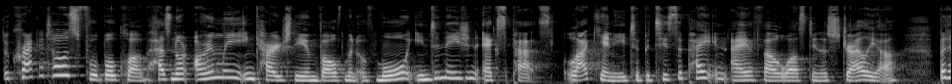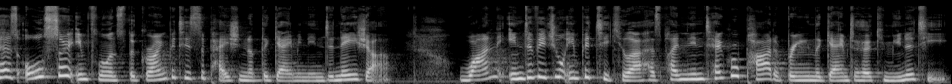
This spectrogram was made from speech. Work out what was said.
The Krakatoas Football Club has not only encouraged the involvement of more Indonesian expats like Yenny to participate in AFL whilst in Australia, but has also influenced the growing participation of the game in Indonesia. One individual in particular has played an integral part of bringing the game to her community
